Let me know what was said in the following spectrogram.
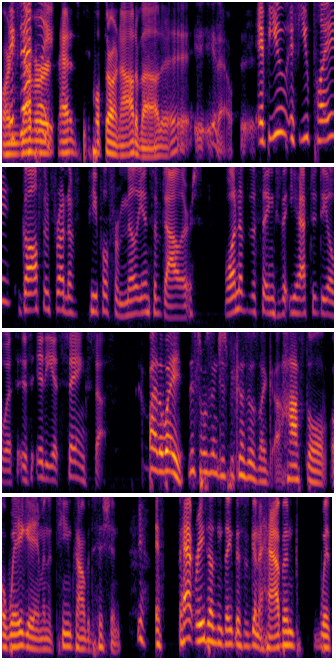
or Exactly. never has people thrown out about it. Eh, You know, if you if you play golf in front of people for millions of dollars, one of the things that you have to deal with is idiots saying stuff. by the way, this wasn't just because it was like a hostile away game and a team competition. Yeah. If Pat Reed doesn't think this is going to happen with,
